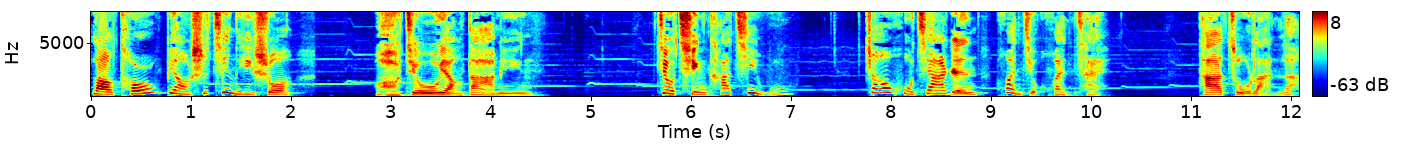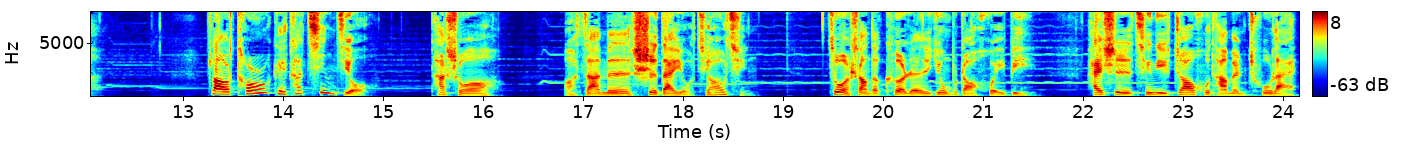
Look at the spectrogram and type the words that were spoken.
老头表示敬意说。哦，久仰大名，就请他进屋，招呼家人换酒换菜。他阻拦了，老头给他敬酒。他说：“啊，咱们世代有交情，座上的客人用不着回避，还是请你招呼他们出来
